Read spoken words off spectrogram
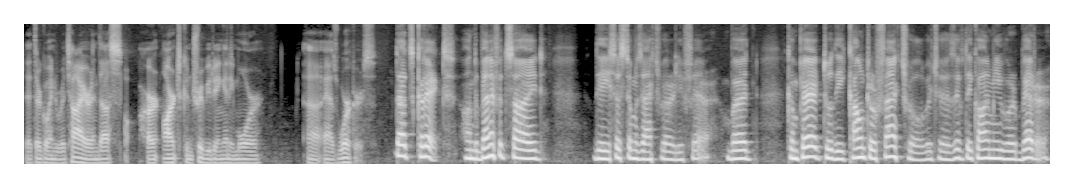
that they're going to retire and thus aren't, aren't contributing anymore uh, as workers. That's correct. On the benefit side, the system is actuarially fair. But compared to the counterfactual, which is if the economy were better,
